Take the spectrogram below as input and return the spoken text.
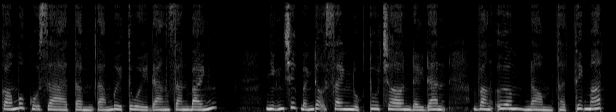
có một cụ già tầm 80 tuổi đang rán bánh những chiếc bánh đậu xanh luộc tu tròn đầy đặn, vàng ươm nòm thật thích mắt.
